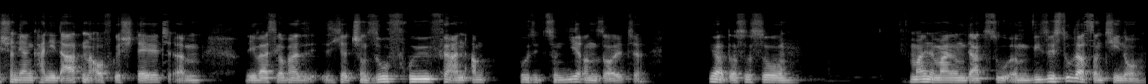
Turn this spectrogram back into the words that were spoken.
schon ihren Kandidaten aufgestellt. Ich weiß nicht, ob man sich jetzt schon so früh für ein Amt positionieren sollte. Ja, das ist so meine Meinung dazu. Ähm, wie siehst du das, Santino?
